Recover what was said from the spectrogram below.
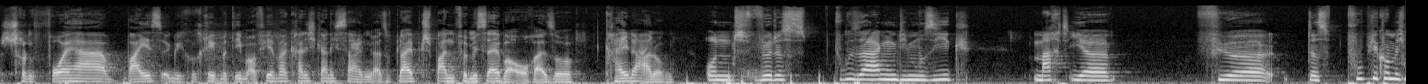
schon vorher weiß, irgendwie konkret mit dem auf jeden Fall kann ich gar nicht sagen. Also bleibt spannend für mich selber auch. Also keine Ahnung. Und würdest du sagen, die Musik macht ihr für das Publikum? Ich,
